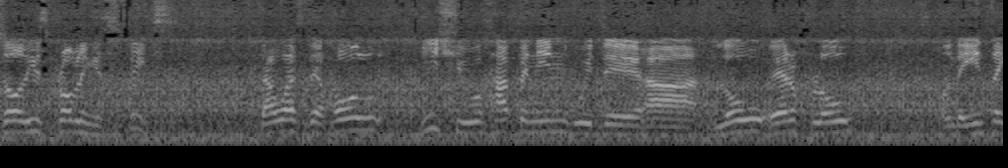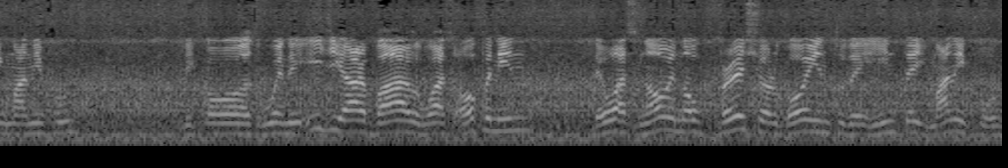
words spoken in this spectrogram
So this problem is fixed. That was the whole issue happening with the uh, low airflow on the intake manifold because when the EGR valve was opening there was not enough pressure going to the intake manifold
